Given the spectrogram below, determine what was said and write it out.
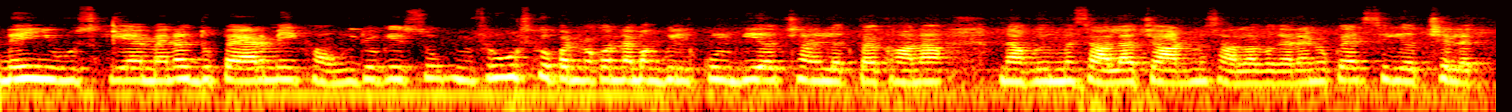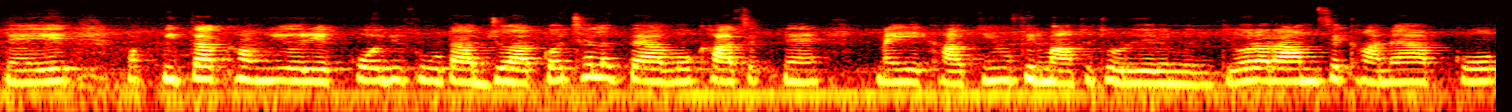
नहीं यूज़ किया मैं ना दोपहर में ही खाऊँगी, क्योंकि फ्रूट्स के ऊपर मेरे को नमक बिल्कुल भी अच्छा नहीं लगता खाना। ना कोई मसाला, चाट मसाला वगैरह मेरे को ऐसे ही अच्छे लगते हैं। ये पपीता खाऊँगी और ये कोई कोई भी फ्रूट आप जो आपको अच्छा लगता है आप वो खा सकते हैं। मैं ये खाती हूँ फिर मैं आपसे थोड़ी देर में मिलती हूँ। और आराम से खाना है आपको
